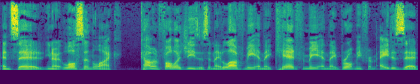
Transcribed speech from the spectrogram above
and said, you know, Lawson, like come and follow Jesus. And they loved me and they cared for me and they brought me from A to Z.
